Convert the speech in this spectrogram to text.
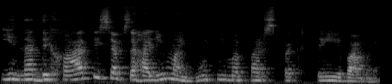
і надихатися взагалі майбутніми перспективами.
